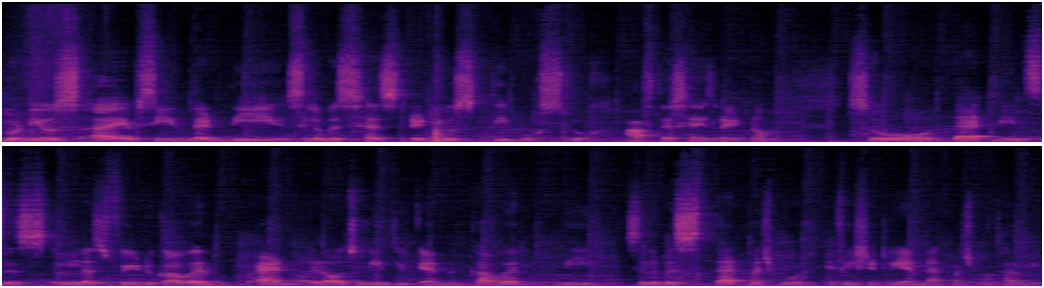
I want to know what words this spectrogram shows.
good news. I've seen that the syllabus has reduced. The books look half their size right now. So that means there's less for you to cover, and it also means you can cover the syllabus that much more efficiently and that much more thoroughly.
